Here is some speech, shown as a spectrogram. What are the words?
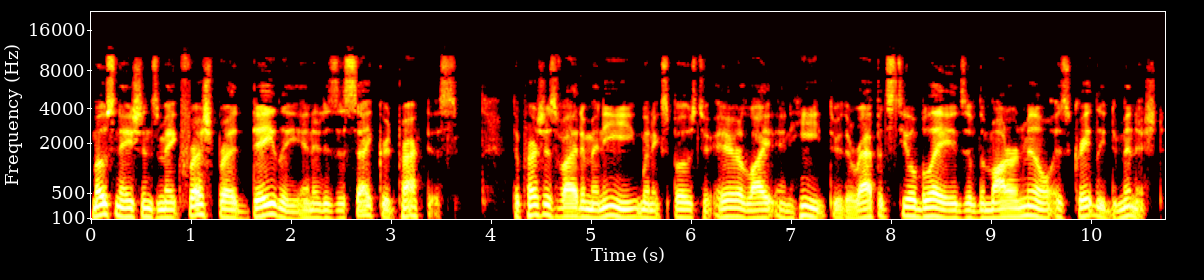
Most nations make fresh bread daily, and it is a sacred practice. The precious vitamin E, when exposed to air, light, and heat through the rapid steel blades of the modern mill, is greatly diminished.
